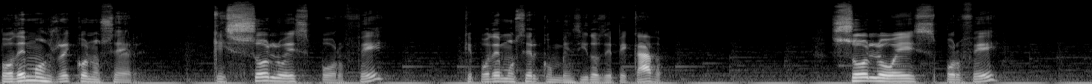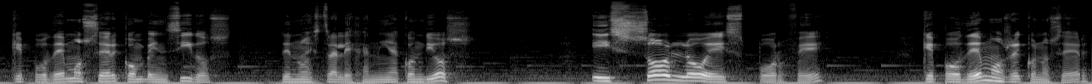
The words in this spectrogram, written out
podemos reconocer que solo es por fe que podemos ser convencidos de pecado. Solo es por fe que podemos ser convencidos de nuestra lejanía con Dios. Y solo es por fe que podemos reconocer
